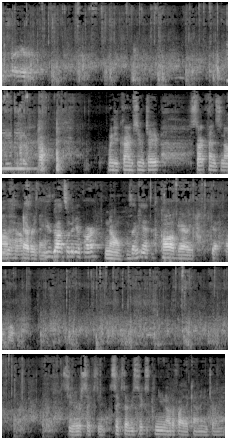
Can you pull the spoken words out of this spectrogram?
Just right here. We need crime scene tape. Start fencing The off everything. You got some in your car? no. 'Cause I can't. Call Gary. Cedar 60. 6W6, can you notify the county attorney?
